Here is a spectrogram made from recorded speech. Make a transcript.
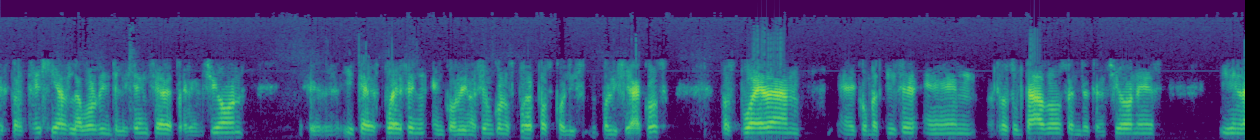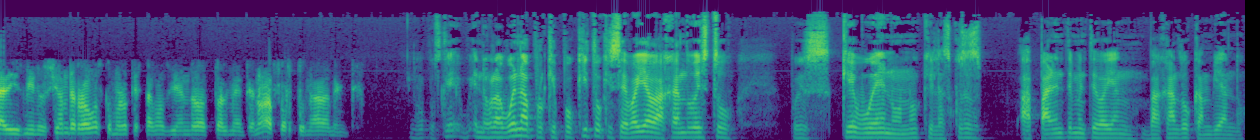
estrategias, labor de inteligencia, de prevención, eh, y que después en, en, coordinación con los cuerpos policíacos pues puedan eh, convertirse en resultados, en detenciones y en la disminución de robos como lo que estamos viendo actualmente, ¿no? Afortunadamente. No, pues que enhorabuena porque poquito que se vaya bajando esto, pues qué bueno, ¿no? Que las cosas aparentemente vayan bajando, cambiando.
